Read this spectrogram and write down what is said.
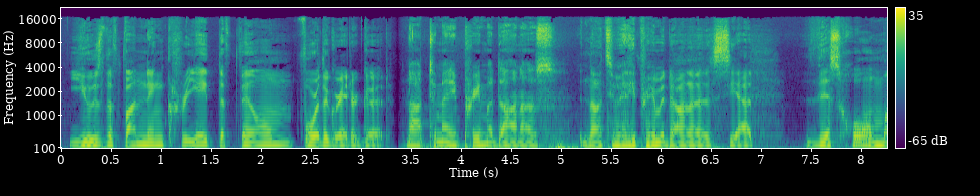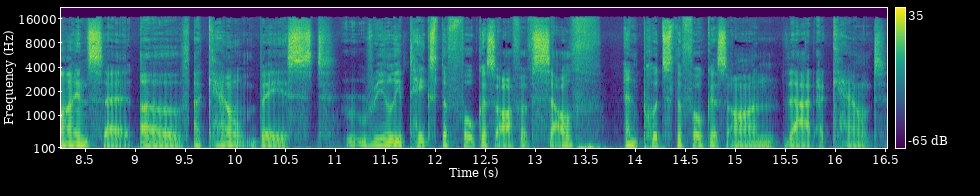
use the funding, create the film for the greater good Not too many prima donnas. not too many prima donnas yet. This whole mindset of account based really takes the focus off of self and puts the focus on that account.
